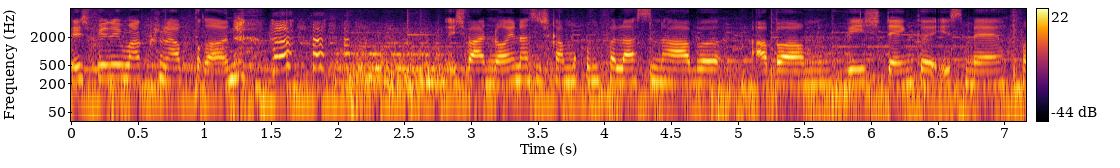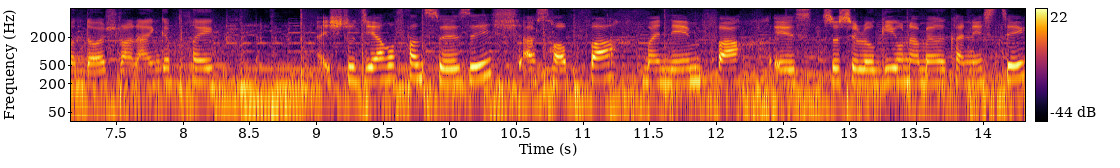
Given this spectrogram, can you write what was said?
Ich bin immer knapp dran. Ich war neun, als ich Kamerun verlassen habe, aber wie ich denke, ist mir von Deutschland eingeprägt. Ich studiere Französisch als Hauptfach. Mein Nebenfach ist Soziologie und Amerikanistik.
